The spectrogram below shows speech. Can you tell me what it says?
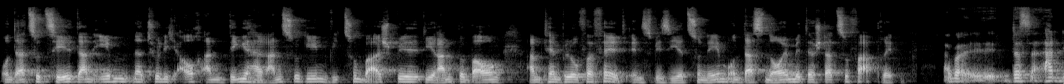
Und dazu zählt dann eben natürlich auch an Dinge heranzugehen, wie zum Beispiel die Randbebauung am Tempelhofer Feld ins Visier zu nehmen und das neu mit der Stadt zu verabreden. Aber äh, das hat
